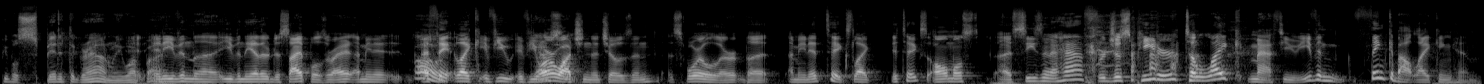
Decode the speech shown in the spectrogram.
people spit at the ground when he walked and, by. and even the even the other disciples, right? I mean, it, I Oh. think like if you if you are watching The Chosen, spoiler alert, but I mean, it takes like it takes almost a season and a half for just Peter to like Matthew, even think about liking him.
